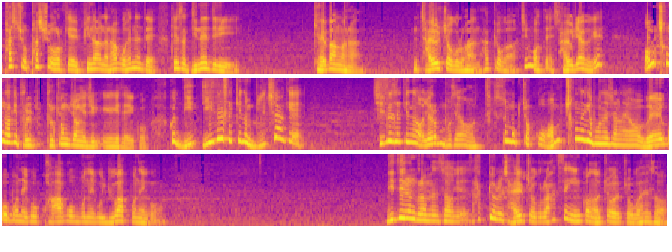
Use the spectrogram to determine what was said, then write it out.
파쇼 파쇼 그렇게 비난을 하고 했는데 그래서 니네들이 개방을 한 자율적으로 한 학교가 지금 어때? 자율이야 그게? 엄청나게 불, 불평정해지게 돼 있고 그 니, 니들 새끼는 무지하게 지들 새끼는 여러분 보세요. 특수 목적고 엄청나게 보내잖아요. 외고 보내고 과고 보내고 유학 보내고. 니들은 그러면서 학교를 자율적으로 학생 인권 어쩌고저쩌고 해서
